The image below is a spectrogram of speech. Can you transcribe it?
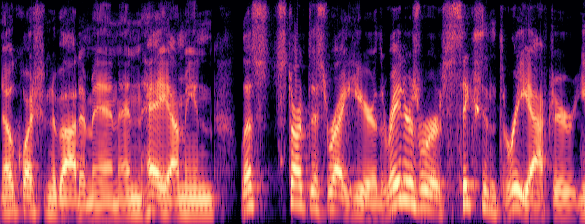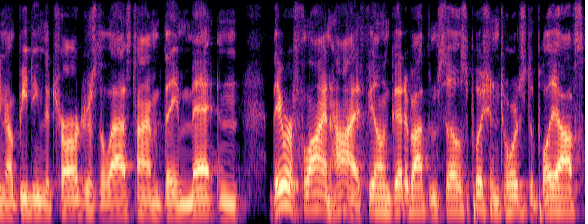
No question about it, man. And hey, I mean, let's start this right here. The Raiders were six and three after you know beating the Chargers the last time they met, and they were flying high, feeling good about themselves, pushing towards the playoffs.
